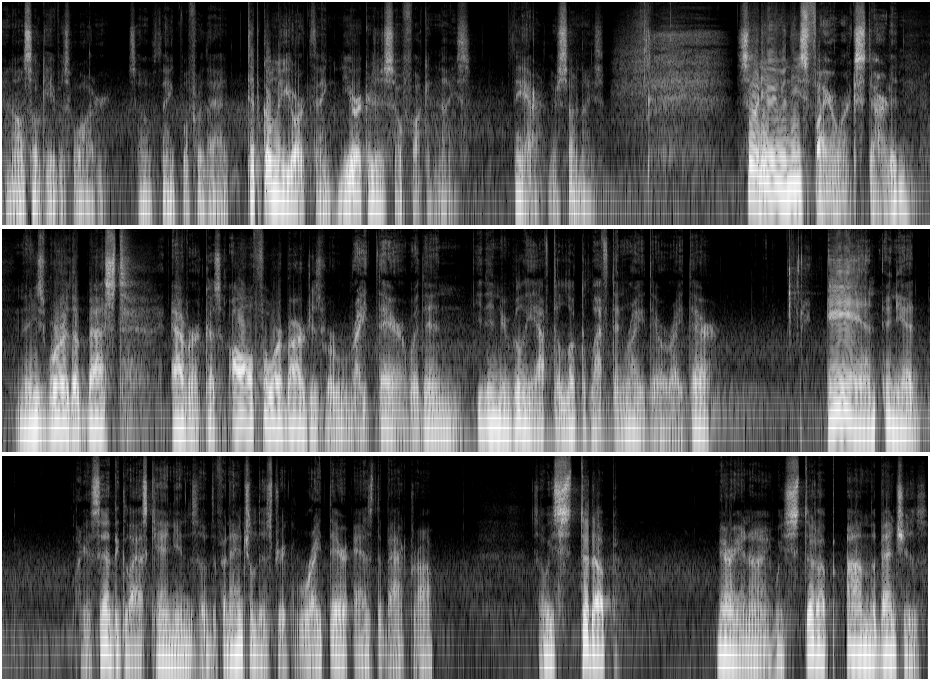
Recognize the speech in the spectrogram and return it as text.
and also gave us water. So thankful for that. Typical New York thing. New Yorkers are so fucking nice. They are. They're so nice. So anyway, when these fireworks started, these were the best ever because all four barges were right there within. You didn't really have to look left and right; they were right there. And and you had, like I said, the glass canyons of the financial district right there as the backdrop. So we stood up, Mary and I. We stood up on the benches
